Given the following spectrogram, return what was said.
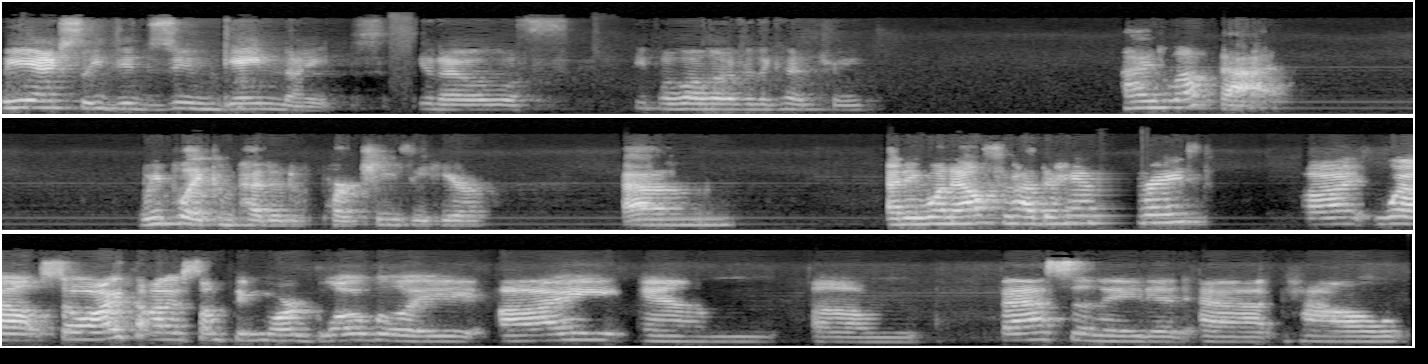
We actually did Zoom game nights, you know, with people all over the country. I love that. We play competitive Parcheesi here. Um, anyone else who had their hand raised? I well, so I thought of something more globally. I am um, fascinated at how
